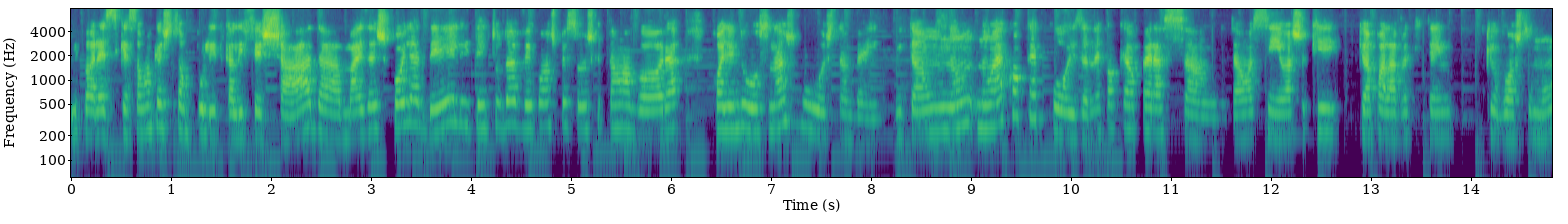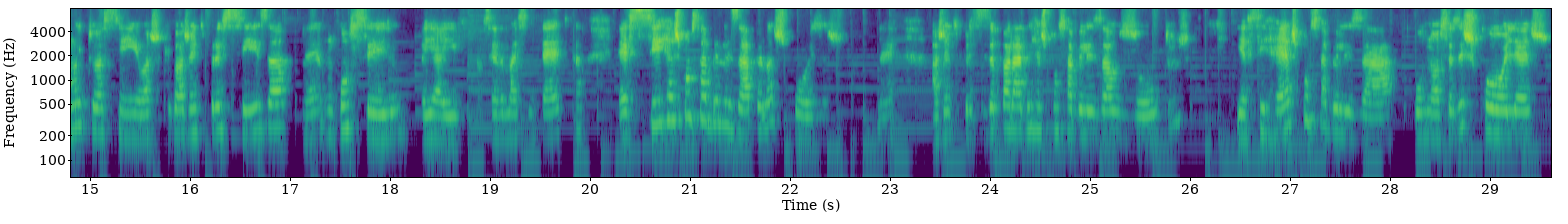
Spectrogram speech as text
e parece que é só uma questão política ali fechada, mas a escolha dele tem tudo a ver com as pessoas que estão agora colhendo osso nas ruas também. Então, não, não é qualquer coisa, não é qualquer operação. Então, assim, eu acho que, que é uma palavra que tem que eu gosto muito, assim, eu acho que a gente precisa, né, um conselho, e aí, sendo mais sintética, é se responsabilizar pelas coisas, né? A gente precisa parar de responsabilizar os outros e é se responsabilizar por nossas escolhas,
